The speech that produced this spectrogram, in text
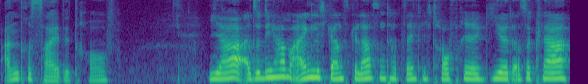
andere Seite drauf? Ja, also die haben eigentlich ganz gelassen tatsächlich drauf reagiert. Also klar,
